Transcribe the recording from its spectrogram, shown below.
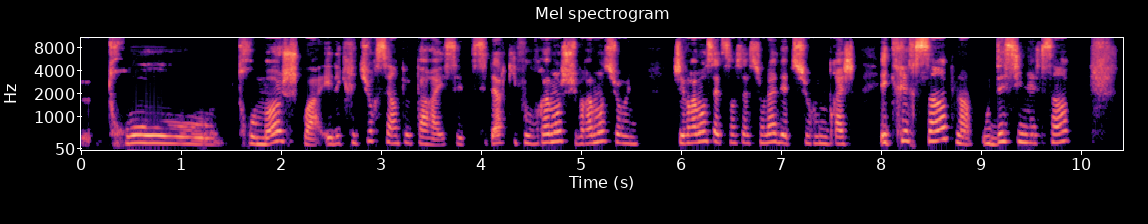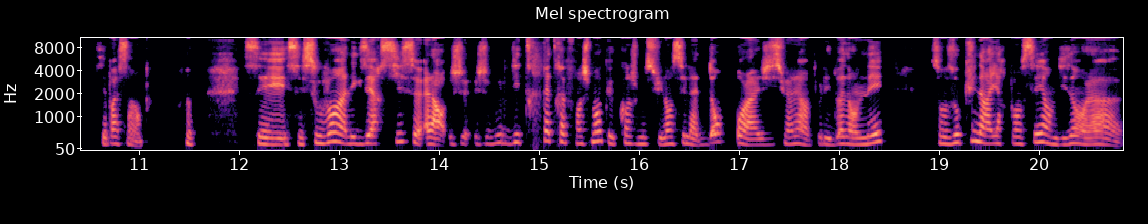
euh, trop trop moche quoi. Et l'écriture c'est un peu pareil. C'est-à-dire qu'il faut vraiment, je suis vraiment sur une, j'ai vraiment cette sensation là d'être sur une brèche. Écrire simple ou dessiner simple, c'est pas simple. c'est souvent un exercice. Alors, je, vous le dis très, très franchement que quand je me suis lancée là-dedans, oh j'y suis allée un peu les doigts dans le nez, sans aucune arrière-pensée, en me disant, voilà.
